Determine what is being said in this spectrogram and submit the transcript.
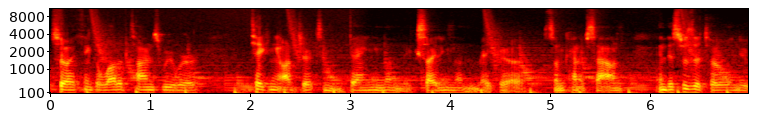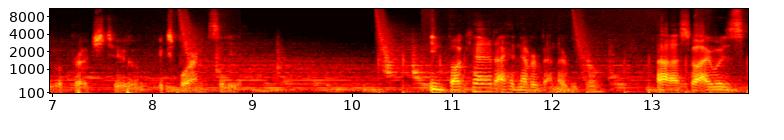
So I think a lot of times we were taking objects and banging them, exciting them, make a, some kind of sound. And this was a totally new approach to exploring the city. In Buckhead, I had never been there before. Uh, so I was,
